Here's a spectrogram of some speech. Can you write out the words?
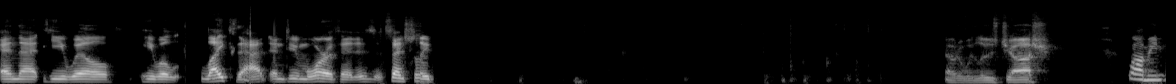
and that he will he will like that and do more of it. Is essentially Oh, do we lose Josh? Well, I mean,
